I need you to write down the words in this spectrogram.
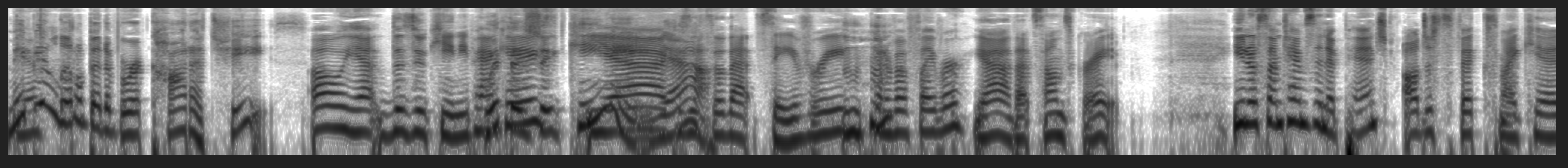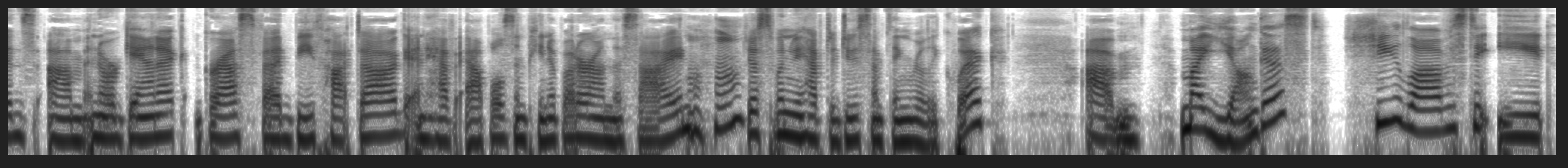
Maybe a little bit of ricotta cheese. Oh yeah, the zucchini pancake. With the zucchini, yeah, yeah. Mm-hmm. it's of that savory kind of a flavor. Yeah, that sounds great. You know, sometimes in a pinch, I'll just fix my kids um, an organic grass-fed beef hot dog and have apples and peanut butter on the side, Mm-hmm. just when we have to do something really quick. Um, my youngest, she loves to eat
